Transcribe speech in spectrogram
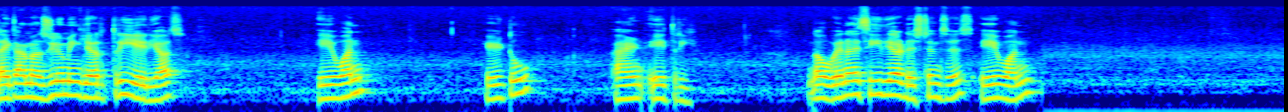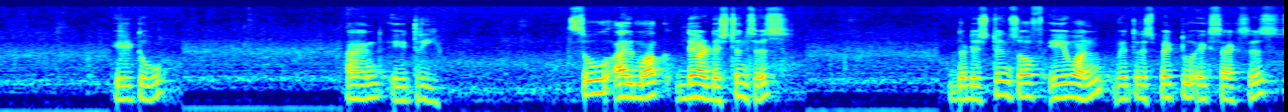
like I am assuming here three areas A1, A2 and A3 now when I see their distances A1, A2 and A3. So I'll mark their distances. The distance of A1 with respect to x axis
